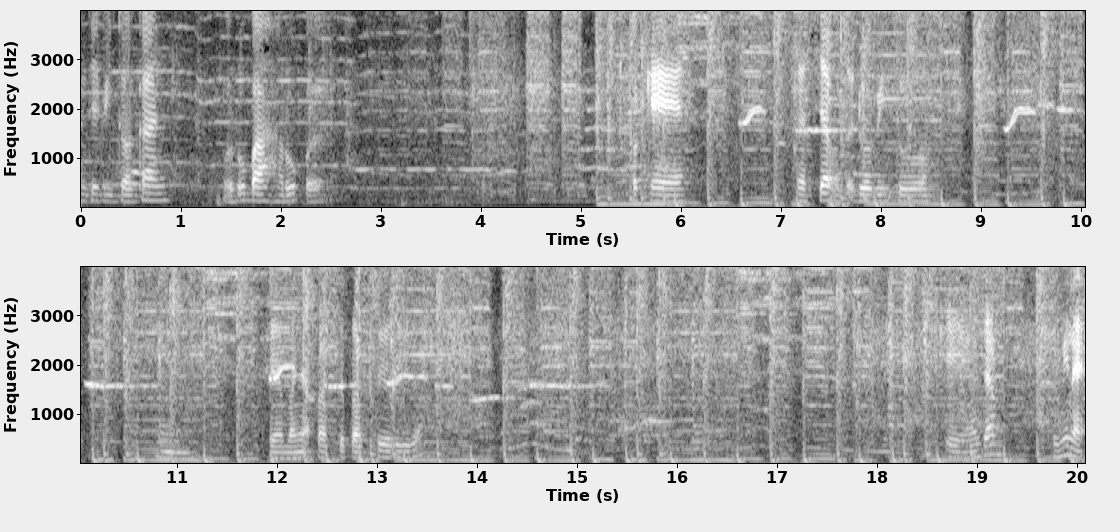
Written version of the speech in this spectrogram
Nanti pintu akan berubah rupa. Okey. Dah siap untuk dua pintu. Hmm. Dia banyak plaster-plaster tu juga. Okey, macam berminat.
